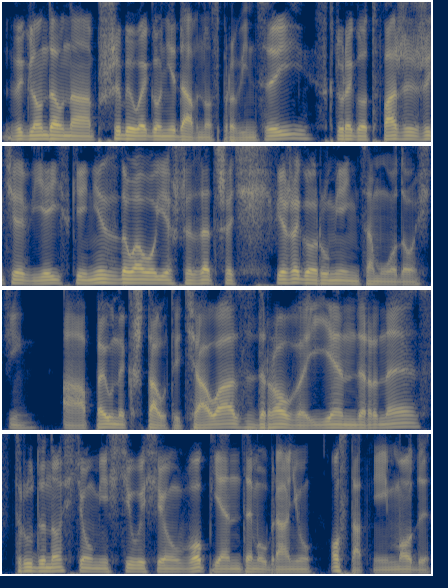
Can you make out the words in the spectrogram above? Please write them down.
wyglądał na przybyłego niedawno z prowincji, z którego twarzy życie wiejskie nie zdołało jeszcze zetrzeć świeżego rumieńca młodości, a pełne kształty ciała, zdrowe i jędrne, z trudnością mieściły się w opiętym ubraniu ostatniej mody.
